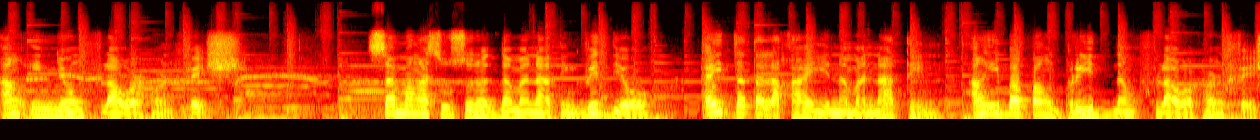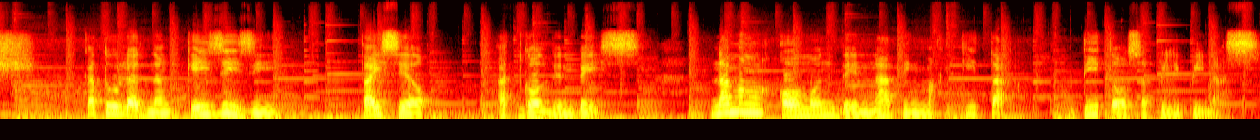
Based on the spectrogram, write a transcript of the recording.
ang inyong flower horn fish. Sa mga susunod naman nating video ay tatalakayin naman natin ang iba pang breed ng flower hornfish katulad ng KZZ, Thai Silk at Golden Base na mga common din nating makikita dito sa Pilipinas.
